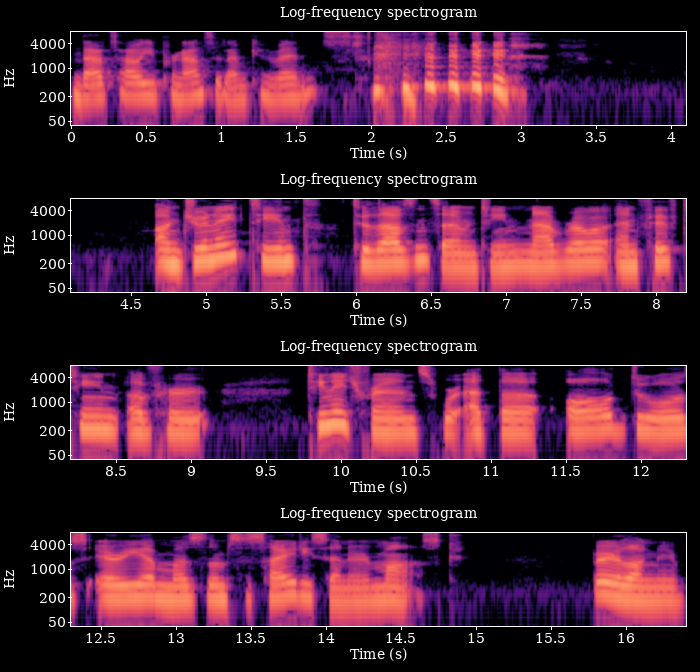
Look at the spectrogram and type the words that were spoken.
That's how you pronounce it. I'm convinced. On June 18th, 2017, Nabra and 15 of her teenage friends were at the All Dulles Area Muslim Society Center Mosque. Very long name.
